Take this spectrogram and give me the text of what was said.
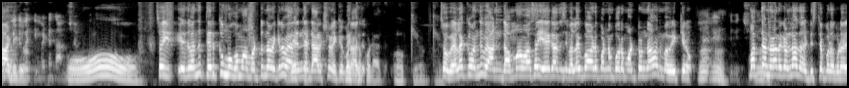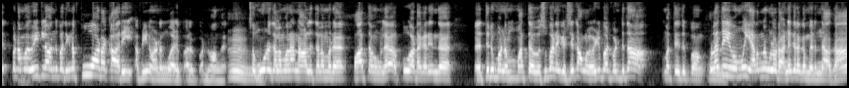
காட்டிக்கலாம். ஓ. சோ இது வந்து தெற்கு முகமா மட்டும் தான் வைக்கணும். வேற எந்த டைரக்ஷன் வைக்க கூடாது வைக்கக்கூடாது. ஓகே ஓகே சோ விளக்கு வந்து அந்த அமாவாசை ஏகாதசி வழிபாடு பண்ண போற மட்டும் தான் நம்ம வச்சு. மத்த நேரங்கள்ல அதை டிஸ்டர்ப் பண்ணக்கூடாது. இப்ப நம்ம வீட்ல வந்து பாத்தீங்கன்னா பூவாடக்காரி அப்படின்னு வணங்கு பண்ணுவாங்க. சோ மூணு தலைமுறை நாலு தலைமுறை பார்த்தவங்கள பூவாடக்காரி இந்த திருமணம் மத்த சுப நிகழ்ச்சிக்கு அவங்கள வழிபாடு பண்ணிட்டு தான் மத்த இதுக்கு போவாங்க. குலதெய்வமும் இறந்தவங்களோட அனுகிரகம் இருந்தாதான்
